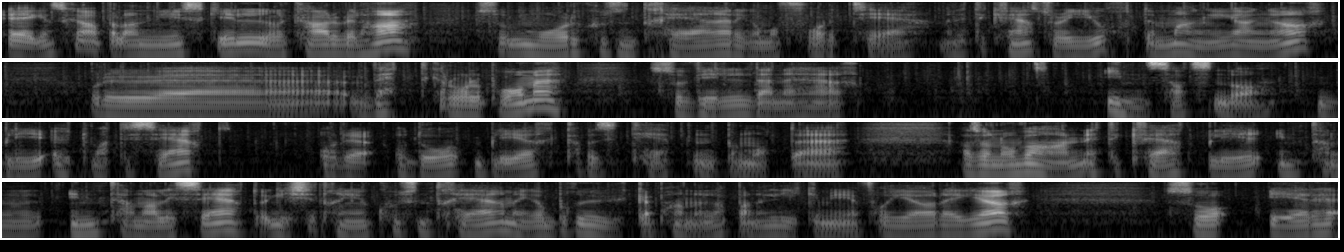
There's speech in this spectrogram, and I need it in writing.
egenskap eller en ny skill, eller hva du vil ha, så må du konsentrere deg om å få det til. Men etter hvert som du har gjort det mange ganger, og du eh, vet hva du holder på med, så vil denne her innsatsen da bli automatisert, og, det, og da blir kapasiteten på en måte Altså når vanen etter hvert blir internalisert, og jeg ikke trenger å konsentrere meg og bruke pannelappene like mye for å gjøre det jeg gjør, så er det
